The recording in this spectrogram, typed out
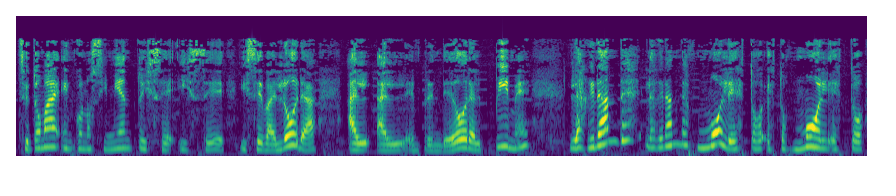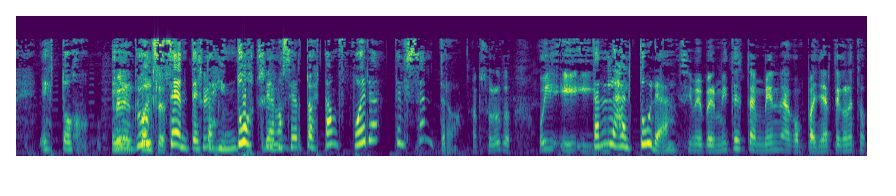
se toma en conocimiento y se y se y se valora al, al emprendedor, al pyme, las grandes las grandes moles, estos estos moles, estos estos eh, industrias, call centers, sí, estas industrias, sí. ¿no es cierto?, están fuera del centro, Absoluto. Oye, y, están en las alturas. si me permites también acompañarte con esto,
